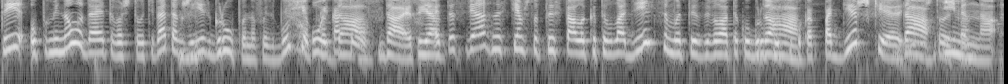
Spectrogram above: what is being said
Ты упомянула до этого, что у тебя также mm-hmm. есть группа на Фейсбуке Ой, про котов. Да, да, это я. Это связано с тем, что ты стала котовладельцем, и ты завела такую группу да. типа как поддержки. Да, что именно. Это?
